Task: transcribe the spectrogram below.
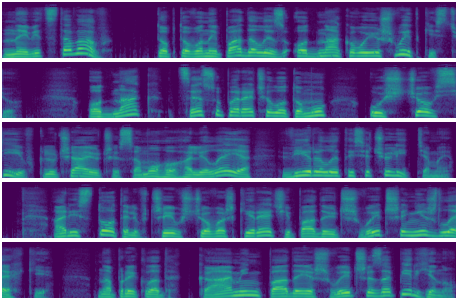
не відставав, тобто вони падали з однаковою швидкістю. Однак це суперечило тому, у що всі, включаючи самого Галілея, вірили тисячоліттями. Арістотель вчив, що важкі речі падають швидше, ніж легкі. Наприклад, камінь падає швидше за пір'їну.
